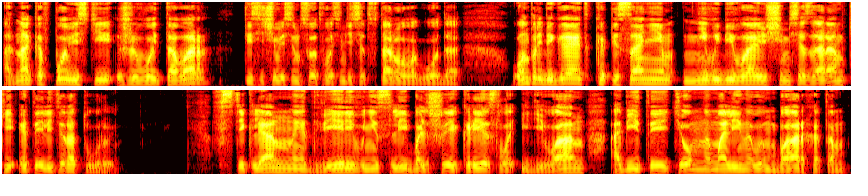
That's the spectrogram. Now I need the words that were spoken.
Однако в повести «Живой товар» 1882 года он прибегает к описаниям, не выбивающимся за рамки этой литературы. В стеклянные двери внесли большие кресла и диван, обитые темно-малиновым бархатом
